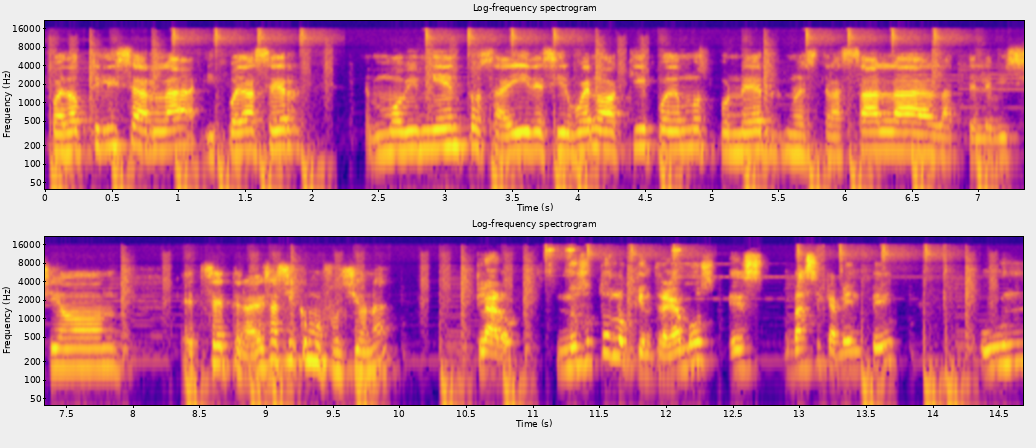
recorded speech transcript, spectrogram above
pueda utilizarla y pueda hacer movimientos ahí, decir, bueno, aquí podemos poner nuestra sala, la televisión, etcétera. ¿Es así como funciona? Claro, nosotros lo que entregamos es básicamente un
